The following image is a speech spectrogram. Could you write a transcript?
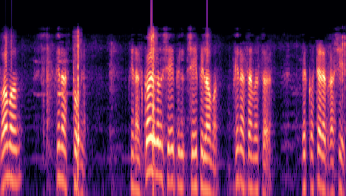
ואומר מבחינת פורים, מבחינת גוירל שהפיל אומן, מבחינת המסורת. זה כותרת ראשית.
